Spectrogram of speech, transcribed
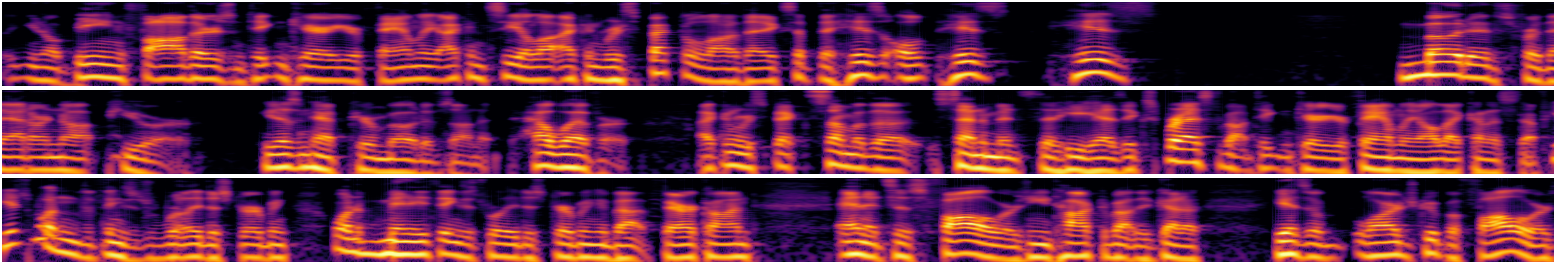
you know, being fathers and taking care of your family, I can see a lot. I can respect a lot of that, except that his old his his motives for that are not pure. He doesn't have pure motives on it. However, I can respect some of the sentiments that he has expressed about taking care of your family, all that kind of stuff. Here's one of the things that's really disturbing. One of many things that's really disturbing about Farrakhan, and it's his followers. And you talked about they've got a he has a large group of followers.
